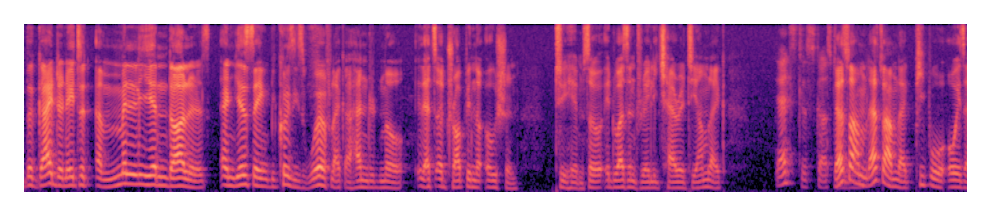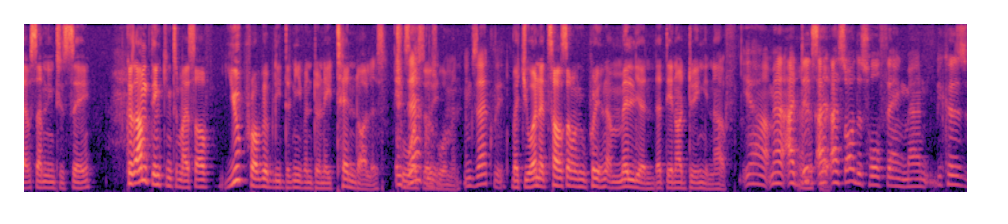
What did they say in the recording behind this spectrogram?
the guy donated a million dollars, and you're saying because he's worth like a hundred mil, that's a drop in the ocean to him. So it wasn't really charity. I'm like, That's disgusting. that's why. I'm. That's why I'm like, people will always have something to say, because I'm thinking to myself, you probably didn't even donate ten dollars towards those women, Exactly. but you want to tell someone who put in a million that they're not doing enough. Yeah, man, I did. I, like- I saw this whole thing, man, because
